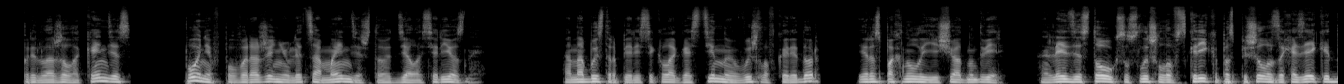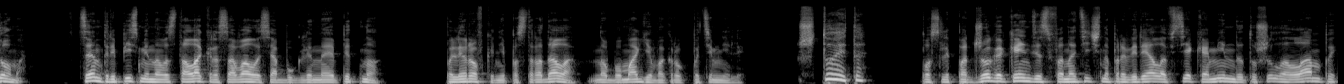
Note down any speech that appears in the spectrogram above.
— предложила Кэндис, поняв по выражению лица Мэнди, что дело серьезное. Она быстро пересекла гостиную, вышла в коридор и распахнула еще одну дверь. Леди Стоукс услышала вскрик и поспешила за хозяйкой дома. В центре письменного стола красовалось обугленное пятно. Полировка не пострадала, но бумаги вокруг потемнели. «Что это?» После поджога Кэндис фанатично проверяла все камин, дотушила лампы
